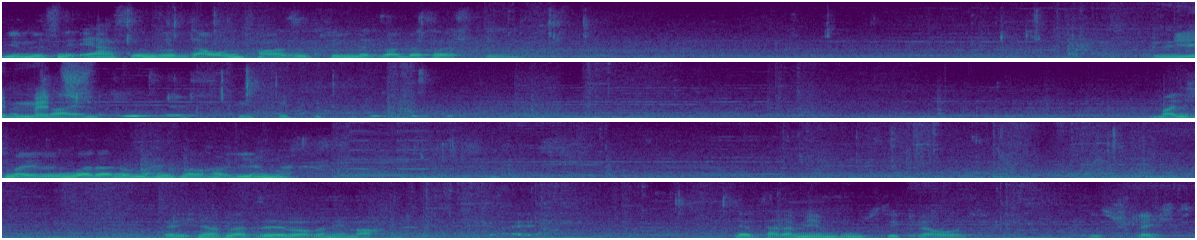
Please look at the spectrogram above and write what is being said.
Wir müssen erst unsere Down-Phase kriegen, dass wir besser spielen. In jedem Match. manchmal gewinnen wir dann und manchmal verlieren wir. Hätte ich noch glatt selber drin gemacht. Geil. Jetzt hat er mir einen Boost geklaut. Das ist schlecht.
